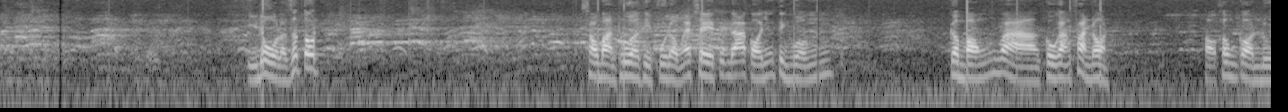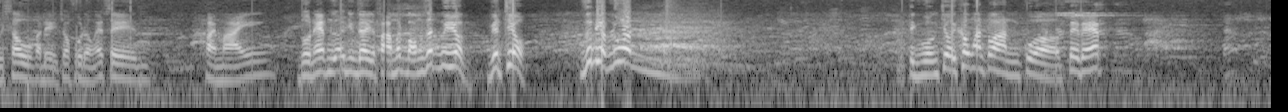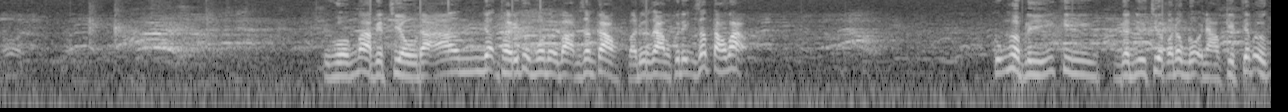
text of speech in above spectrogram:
Ý đồ là rất tốt sau bàn thua thì Phù Đồng FC cũng đã có những tình huống cầm bóng và cố gắng phản đòn. Họ không còn lùi sâu và để cho Phù Đồng FC thoải mái dồn ép nữa, nhưng đây là pha mất bóng rất nguy hiểm. Việt Triều dứt điểm luôn. Tình huống chơi không an toàn của PVF. Tình huống mà Việt Triều đã nhận thấy thủ môn đội bạn dâng cao và đưa ra một quyết định rất táo bạo cũng hợp lý khi gần như chưa có đồng đội nào kịp tiếp ứng.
